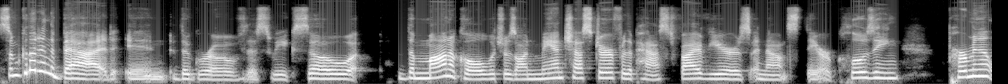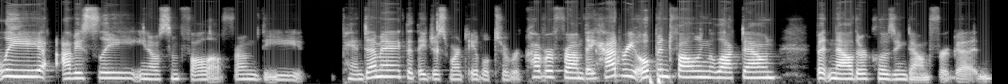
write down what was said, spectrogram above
some good and the bad in the Grove this week. So, the Monocle, which was on Manchester for the past five years, announced they are closing permanently. Obviously, you know, some fallout from the pandemic that they just weren't able to recover from. They had reopened following the lockdown, but now they're closing down for good.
